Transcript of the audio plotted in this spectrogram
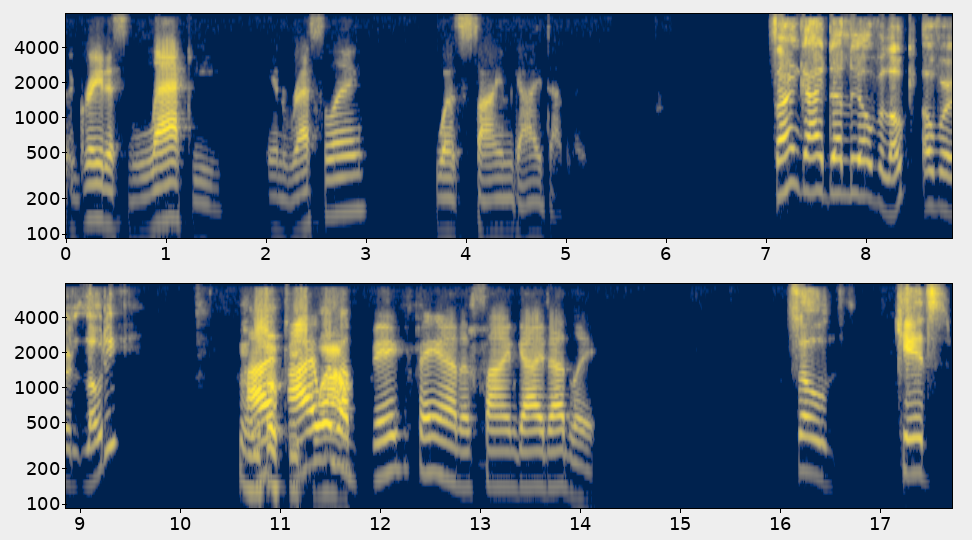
the greatest lackey in wrestling was Sign Guy Dudley. Sign guy Dudley over Lo- over Lodi. I, Low-key, I was wow. a big fan of Sign Guy Dudley. So, kids,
